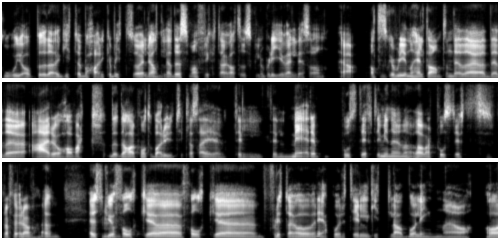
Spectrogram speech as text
god jobb. Det der GitHub har ikke blitt så veldig annerledes. Man frykta jo at det skulle bli veldig sånn Ja, at det skulle bli noe helt annet enn det det, det, det er og har vært. Det, det har på en måte bare utvikla seg til, til mer positivt, i mine øyne. Det har vært positivt fra før av. Jeg, husker jo Mm. folk, eh, folk eh, flytta jo repoer til GitLab og lignende, og, og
